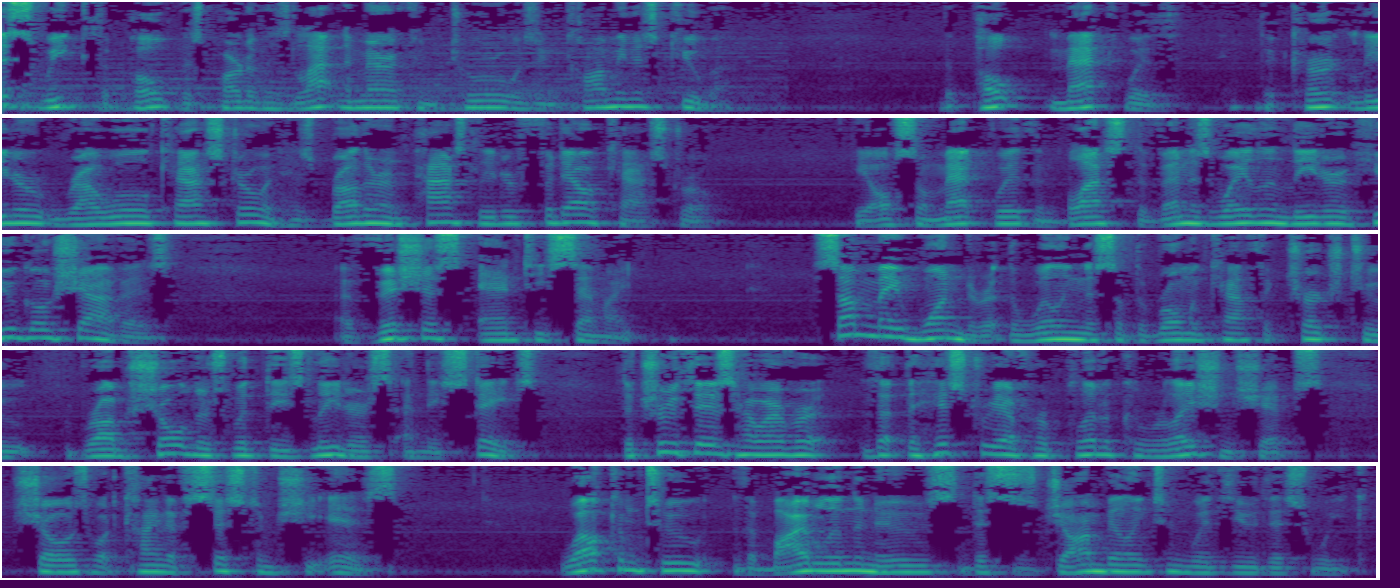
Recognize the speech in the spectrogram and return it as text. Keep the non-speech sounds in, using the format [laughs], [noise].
This week, the Pope, as part of his Latin American tour, was in communist Cuba. The Pope met with the current leader Raul Castro and his brother and past leader Fidel Castro. He also met with and blessed the Venezuelan leader Hugo Chavez, a vicious anti Semite. Some may wonder at the willingness of the Roman Catholic Church to rub shoulders with these leaders and these states. The truth is, however, that the history of her political relationships shows what kind of system she is. Welcome to the Bible in the News. This is John Billington with you this week.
